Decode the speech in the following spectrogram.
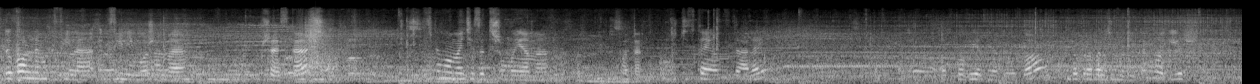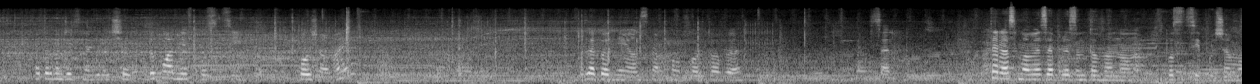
W dowolnym chwilę, chwili możemy przestać. W tym momencie zatrzymujemy fotel. Przyciskając dalej odpowiednio długo doprowadzimy do tego, iż fotel będzie znajdować się dokładnie w pozycji poziomej, zapewniając nam komfortowy sen. Teraz mamy zaprezentowaną pozycję poziomą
